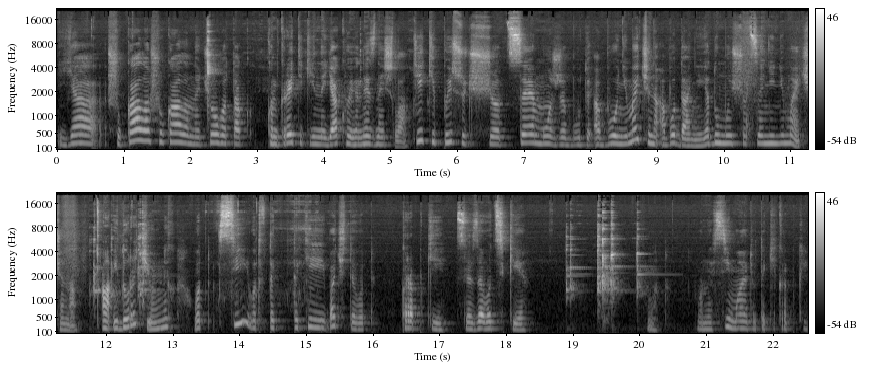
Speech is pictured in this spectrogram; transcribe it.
Я шукала, шукала, нічого так конкретики ніякої не знайшла. Тільки пишуть, що це може бути або Німеччина, або Данія. Я думаю, що це не Німеччина. А, і до речі, у них от всі от в так, такі, бачите, от крапки, це заводські. От. Вони всі мають от такі крапки.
